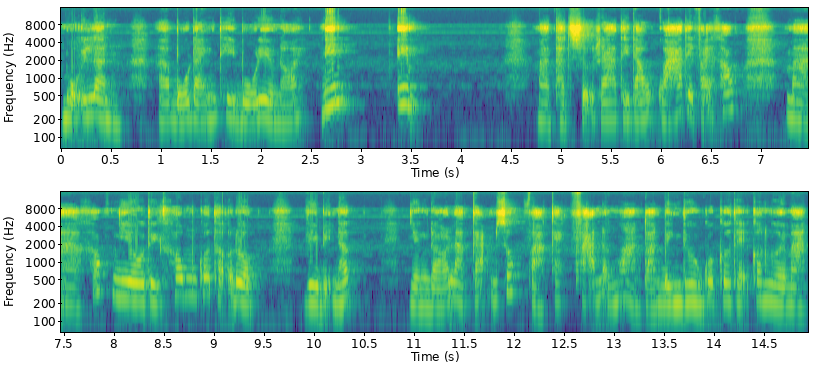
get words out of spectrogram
Mỗi lần à, bố đánh thì bố đều nói nín im. Mà thật sự ra thì đau quá thì phải khóc. Mà khóc nhiều thì không có thở được vì bị nấc nhưng đó là cảm xúc và cách phản ứng hoàn toàn bình thường của cơ thể con người mà.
